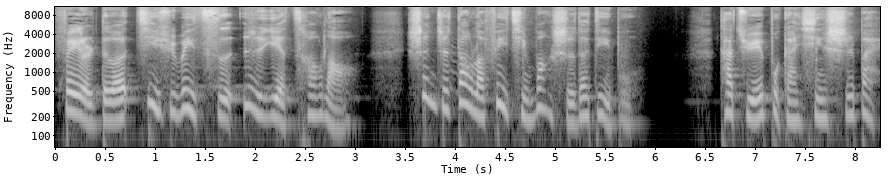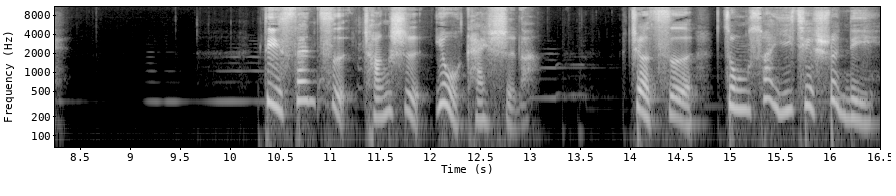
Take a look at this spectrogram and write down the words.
菲尔德继续为此日夜操劳，甚至到了废寝忘食的地步。他绝不甘心失败。第三次尝试又开始了，这次总算一切顺利，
